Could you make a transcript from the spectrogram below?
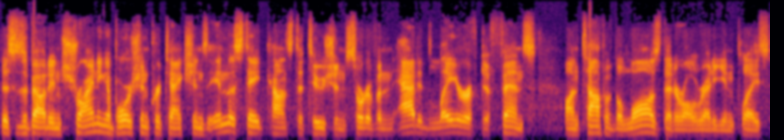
This is about enshrining abortion protections in the state constitution, sort of an added layer of defense on top of the laws that are already in place.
